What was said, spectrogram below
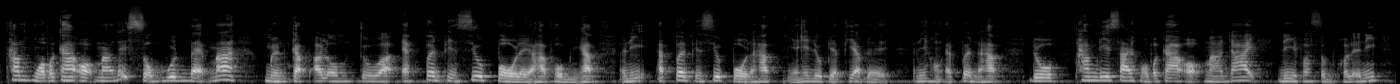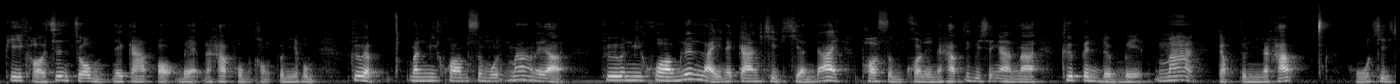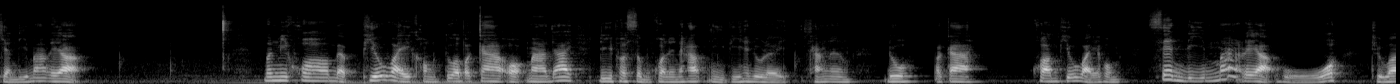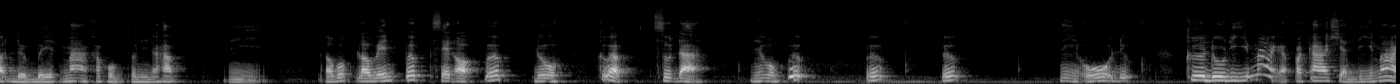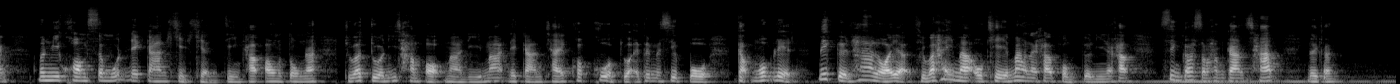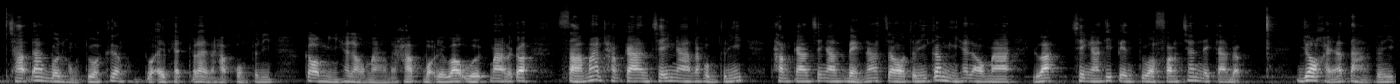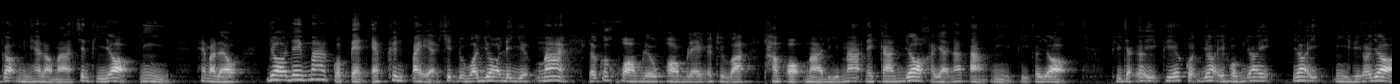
ทำหัวปากกาออกมาได้สมบูรณ์แบบมากเหมือนกับอารมณ์ตัว Apple Pencil Pro เลยอะครับผมนี่ครับ อันนี้ Apple Pencil Pro นะครับเนี่ยให้ดูเปรียบเทียบเลย อันนี้ของ Apple นะครับ ดูทำดีไซน์หัวปากกาออกมาได้ดีพอสมควรเลยอันนี้ พี่ขอชื่นชมในการออกแบบนะครับผมของตัวนี้ผมคือแบบมันมีความสมูทมากเลยอะคือมันมีความเลื่อนไหลในการขีดเขียนได้พอสมควรเลยนะครับ ที่พี่ใช้งานมาคือเป็น the best มากกับตัวนี้นะครับ โหขีดเขียนดีมากเลยอะ มันมีความแบบผิวไหวของตัวปากกาออกมาได้ดีพอสมควรเลยนะครับ นี่พี่ให้ดูเลยอีกครั้งหนึ่งดูปากกาความผิวไหวครับผม เส้นดีมากเลยอะ่ะโหถือว่าเดอะเบสมากครับผมตัวนี้นะครับ นี่ เราปุ๊บเราเว้นปุ๊บเส้นออกปุ๊บดูก็แบบสุดอะนี่ผมปุ๊บปุ๊บปุ๊บนี่โอ้ดู คือดูดีมากอะปากกาเขียนดีมาก มันมีความสมูทในการขีดเขียนจริงครับ เอาตรงๆนะ ถือว่าตัวนี้ทำออกมาดีมากในการใช้ควบคู่กับตัว Apple Pencil Pro กับงบเลทไม่เกิน 500อะถือว่าให้มาโอเคมากนะครับผมตัวนี้นะครับ ซึ่งก็สามารถทำการชาร์จโดยการชาร์จด้านบนของตัวเครื่องของตัว iPad ก็ได้นะครับผมตัวนี้ก็มีให้เรามานะครับ บอกเลยว่าเวิร์กมากแล้วก็สามารถทำการใช้งานนะผมตัวนี้ทำการใช้งานแบ่งหน้าจอตัวนี้ก็มีให้เรามา หรือว่าใช้งานที่เป็นตัวฟังก์ชันในการแบบ ย่อไขหน้าต่างตัวนี้ก็มีให้เรามาเช่นพีย่อนี่ให้มาแล้ว ย่อได้มากกว่า 8 แอปขึ้นไปอะคิดดูว่าย่อได้เยอะมาก แล้วก็ความเร็วความแรงก็ถือว่าทำออกมาดีมากในการย่อขยายหน้าต่างนี่พีก็ย่อพีจะย่ออีกพีก็กดย่ออีกผมย่ออีกย่ออีกนี่พีก็ย่อ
